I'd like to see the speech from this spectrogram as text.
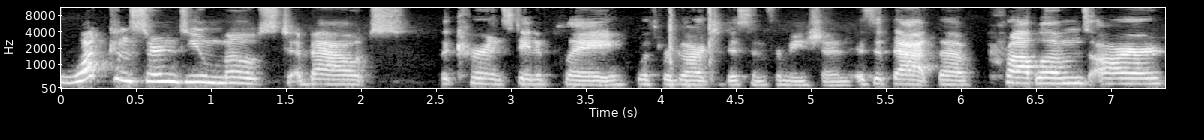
what concerns you most about the current state of play with regard to disinformation? Is it that the problems are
